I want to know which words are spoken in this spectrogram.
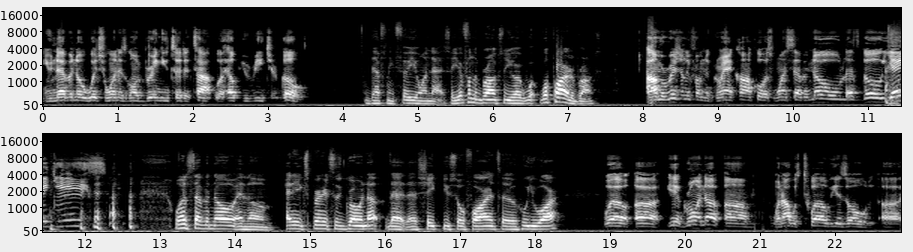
you never know which one is going to bring you to the top or help you reach your goal. Definitely feel you on that. So you're from the Bronx, New York. What, what part of the Bronx? I'm originally from the Grand Concourse 170. Let's go Yankees. 170 and um any experiences growing up that, that shaped you so far into who you are? Well, uh yeah, growing up um when I was 12 years old, uh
